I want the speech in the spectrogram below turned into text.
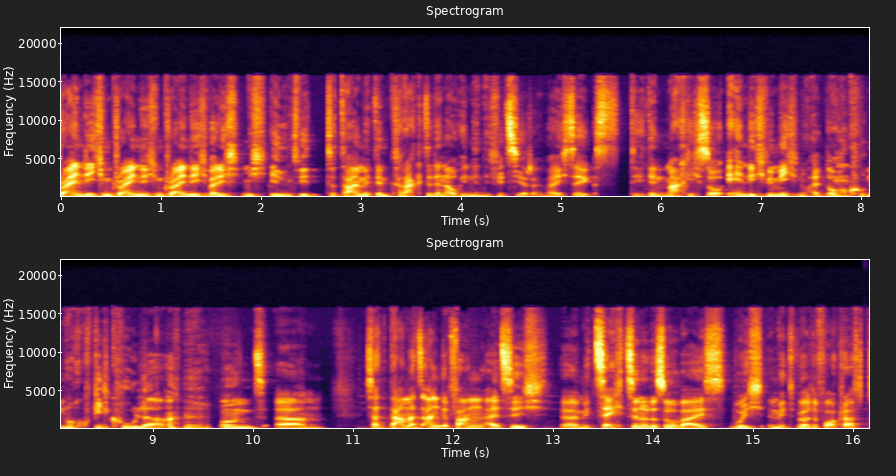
grinde ich und grinde ich und grinde ich, weil ich mich irgendwie total mit dem Charakter dann auch identifiziere. Weil ich sehe, den, den mache ich so ähnlich wie mich, nur halt noch, noch viel cooler. Und ähm, es hat damals angefangen, als ich äh, mit 16 oder so war, wo ich mit World of Warcraft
